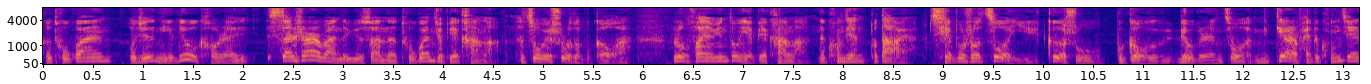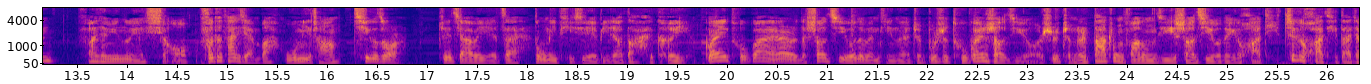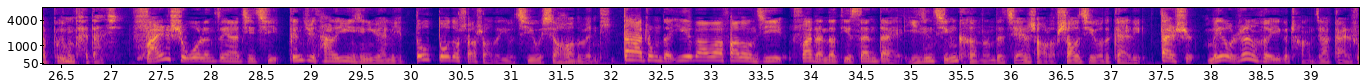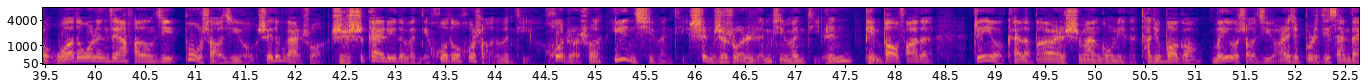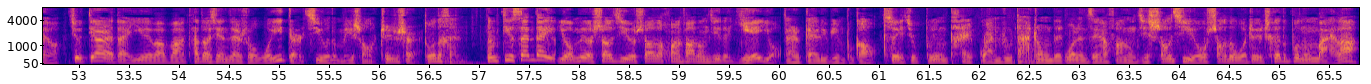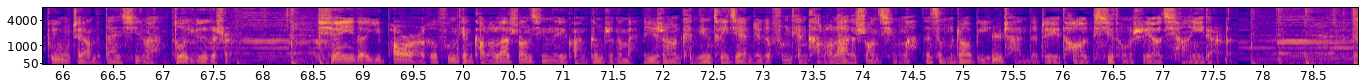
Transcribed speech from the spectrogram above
和途观，我觉得你六口人三十二万的预算呢，途观就别看了，那座位数都不够啊。路虎发现运动也别看了，那空间不大呀。且不说座椅个数不够六个人坐，你第二排的空间，发现运动也小。福特探险吧，五米长，七个座儿。这价位也在，动力体系也比较大，还可以。关于途观 L 的烧机油的问题呢，这不是途观烧机油，是整个大众发动机烧机油的一个话题。这个话题大家不用太担心。凡是涡轮增压机器，根据它的运行原理，都多多少少的有机油消耗的问题。大众的 EA88 发动机发展到第三代，已经尽可能的减少了烧机油的概率，但是没有任何一个厂家敢说我的涡轮增压发动机不烧机油，谁都不敢说，只是概率的问题，或多或少的问题，或者说运气问题，甚至说人品。问题人品爆发的，真有开了八万十万公里的，他就报告没有烧机油，而且不是第三代哦，就第二代 EA 八八，他到现在说我一点机油都没烧，真事儿多得很。那么第三代有没有烧机油烧到换发动机的？也有，但是概率并不高，所以就不用太关注大众的涡轮增压发动机烧机油烧的我这个车都不能买了，不用这样的担心啊，多余的个事儿。轩逸的 ePower 和丰田卡罗拉双擎哪款更值得买？实际上肯定推荐这个丰田卡罗拉的双擎了。那怎么着比日产的这一套系统是要强一点的？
